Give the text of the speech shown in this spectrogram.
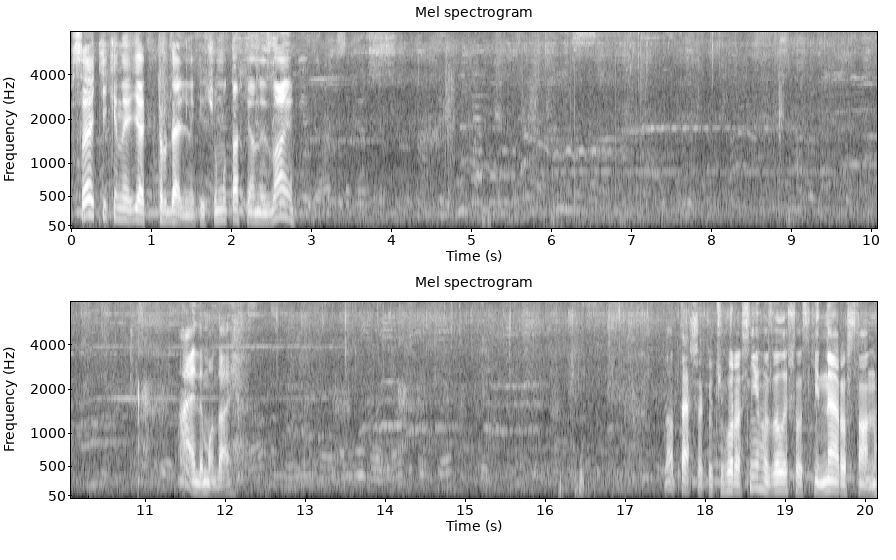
все тільки не їдять трудельники. Чому так, я не знаю. А йдемо далі. Ну, теж як кучугура снігу залишилось і не розтану.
